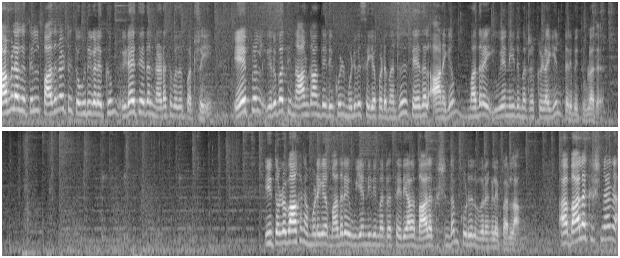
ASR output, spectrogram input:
தமிழகத்தில் பதினெட்டு தொகுதிகளுக்கும் இடைத்தேர்தல் நடத்துவது பற்றி ஏப்ரல் இருபத்தி நான்காம் தேதிக்குள் முடிவு செய்யப்படும் என்று தேர்தல் ஆணையம் மதுரை உயர்நீதிமன்ற கிளையில் தெரிவித்துள்ளது. இது தொடர்பாக நம்முடைய மதுரை உயர்நீதிமன்ற செய்தியாளர் பாலகிருஷ்ணனிடம் கூடுதல் விவரங்களை பெறலாம். பாலகிருஷ்ணன்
